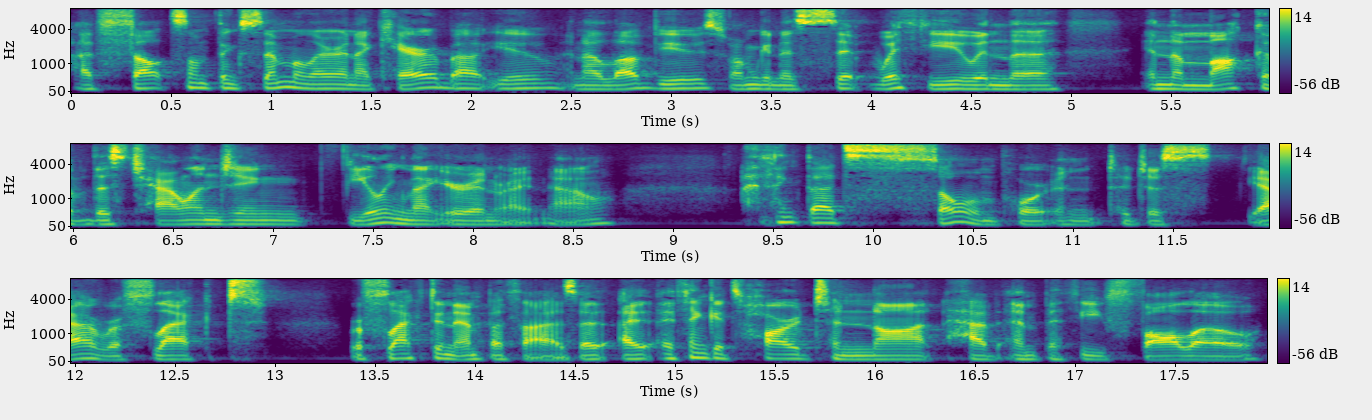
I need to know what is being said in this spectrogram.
I've felt something similar and I care about you and I love you. So I'm going to sit with you in the in the muck of this challenging feeling that you're in right now. I think that's so important to just, yeah, reflect, reflect and empathize. I, I think it's hard to not have empathy follow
